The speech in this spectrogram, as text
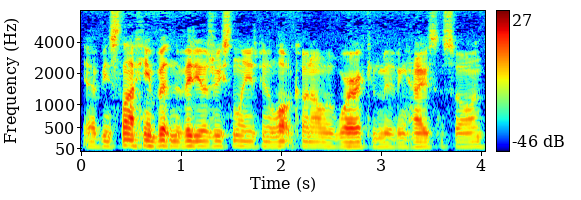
yeah, I've been slacking a bit in the videos recently, there's been a lot going on with work and moving house and so on.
